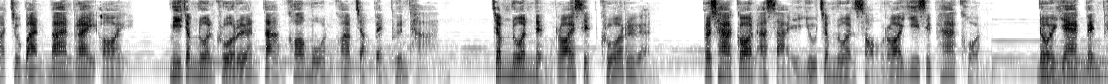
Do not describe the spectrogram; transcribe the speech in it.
ปัจจุบันบ้านไร่อ้อย มีจำนวนครัวเรือนตามข้อมูลความจำเป็นพื้นฐานจำนวน 110 ครัวเรือน ประชากรอาศัยอยู่จำนวน 225 คน โดยแยกเป็นเพ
